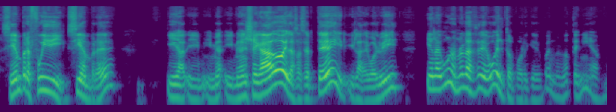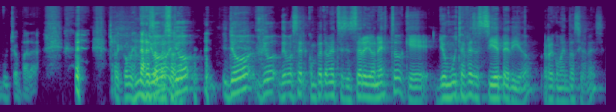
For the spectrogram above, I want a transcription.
Siempre fui di, siempre, ¿eh? Y, me, han llegado y las acepté y, las devolví. Y en algunos no las he devuelto porque, bueno, no tenía mucho para recomendar yo, yo, yo, yo debo ser completamente sincero y honesto que yo muchas veces sí he pedido recomendaciones.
